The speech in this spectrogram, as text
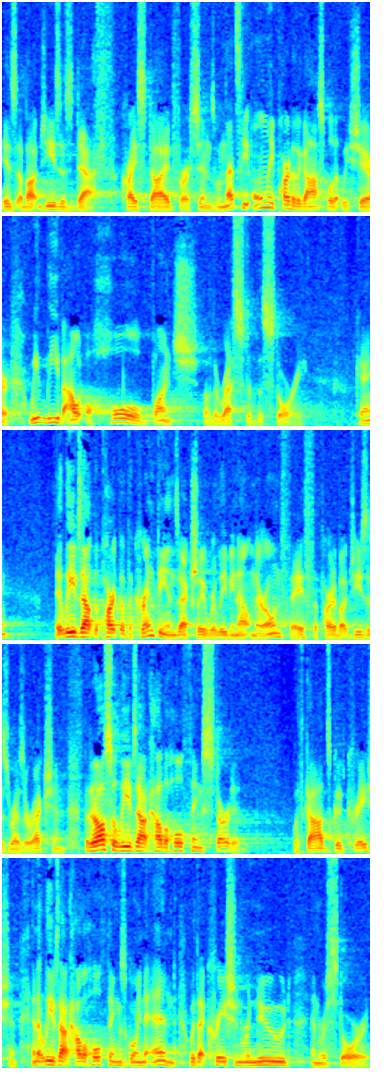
is about Jesus' death, Christ died for our sins, when that's the only part of the gospel that we share, we leave out a whole bunch of the rest of the story. Okay? It leaves out the part that the Corinthians actually were leaving out in their own faith, the part about Jesus' resurrection. But it also leaves out how the whole thing started with God's good creation. And it leaves out how the whole thing's going to end with that creation renewed and restored.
